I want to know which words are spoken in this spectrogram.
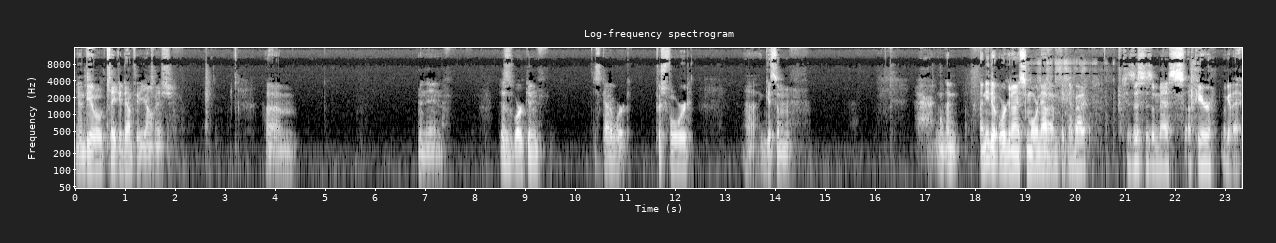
and be able to take it down to the Amish. Um, and then this is working. Just got to work, push forward, uh, get some. I need to organize some more now that I'm thinking about it. Because this is a mess up here. Look at that.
